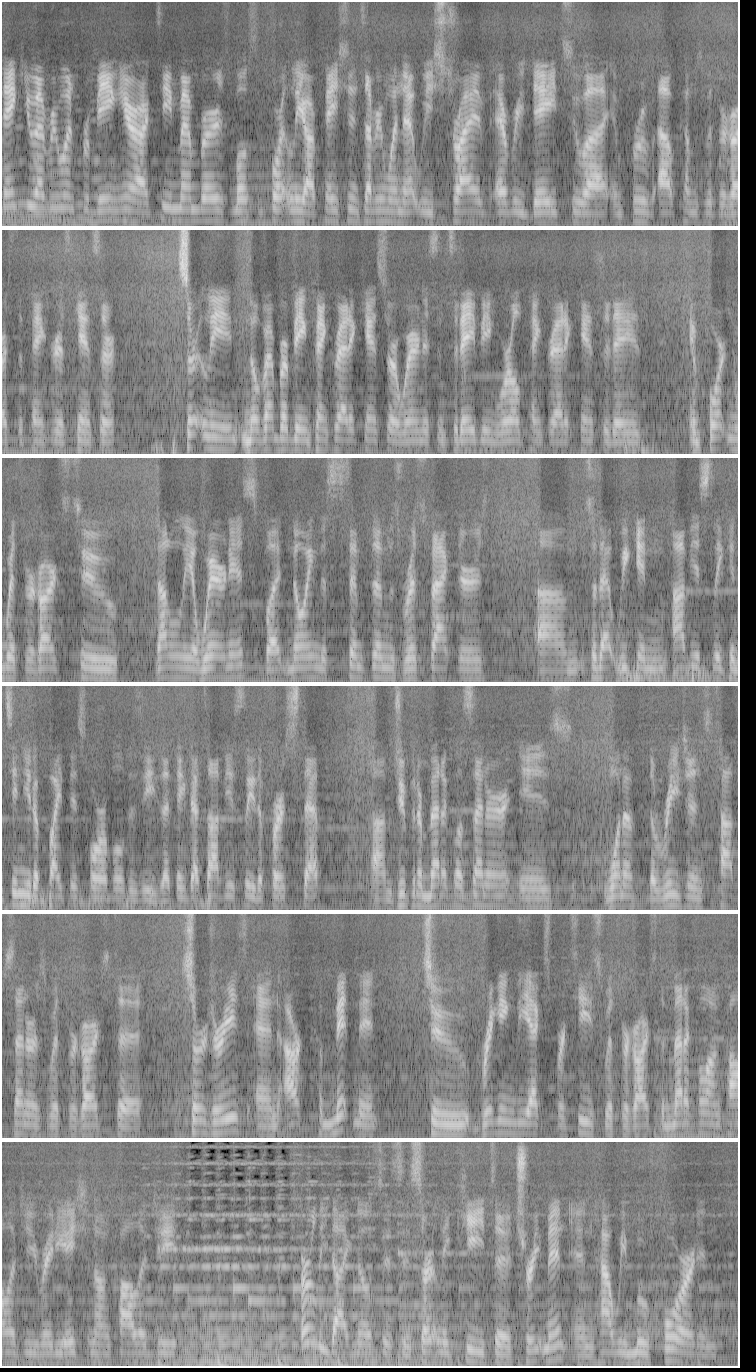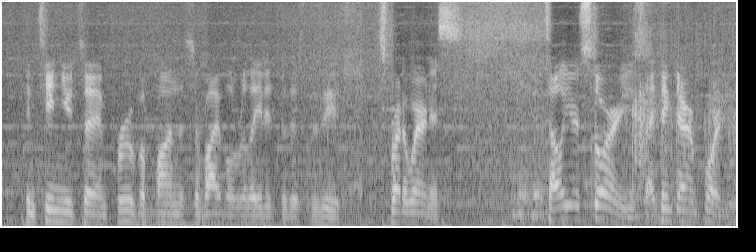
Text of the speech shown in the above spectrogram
Thank you everyone for being here, our team members, most importantly our patients, everyone that we strive every day to uh, improve outcomes with regards to pancreas cancer. Certainly November being Pancreatic Cancer Awareness and today being World Pancreatic Cancer Day is important with regards to not only awareness, but knowing the symptoms, risk factors, um, so that we can obviously continue to fight this horrible disease. I think that's obviously the first step. Um, Jupiter Medical Center is one of the region's top centers with regards to surgeries and our commitment to bringing the expertise with regards to medical oncology, radiation oncology. Early diagnosis is certainly key to treatment and how we move forward and continue to improve upon the survival related to this disease. Spread awareness. Tell your stories. I think they're important.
